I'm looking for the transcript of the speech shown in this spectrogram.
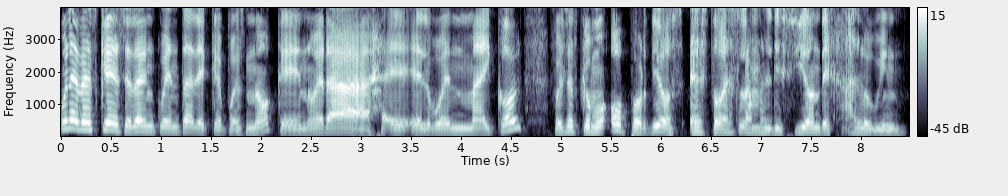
Una vez que se dan cuenta de que pues no, que no era eh, el buen Michael, pues es como, oh por Dios, esto es la maldición de Halloween.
